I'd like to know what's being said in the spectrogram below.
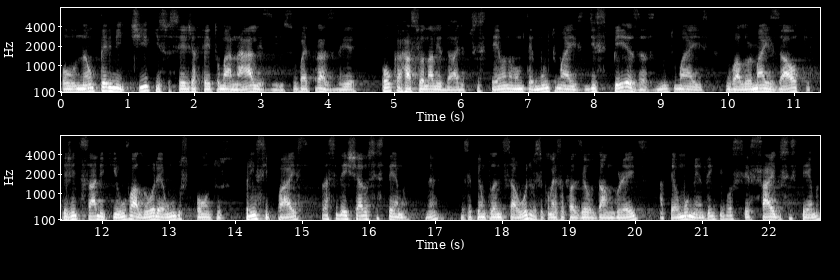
ou não permitir que isso seja feito uma análise, isso vai trazer pouca racionalidade para o sistema, nós vamos ter muito mais despesas, muito mais um valor mais alto. E a gente sabe que o valor é um dos pontos principais para se deixar o sistema, né? Você tem um plano de saúde, você começa a fazer os downgrades até o momento em que você sai do sistema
